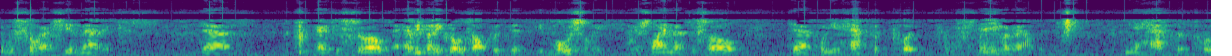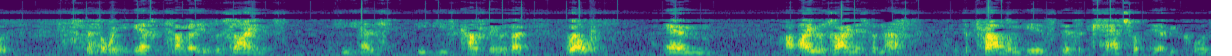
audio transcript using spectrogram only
it was so axiomatic that Eretz Yisrael, everybody grows up with it emotionally, Yerushalayim Eretz Yisrael, that when you have to put a frame around it, and you have to put so when you ask somebody is a Zionist, he has he, he's constantly with that. Well, um, are you a Zionist enough? The problem is there's a catch up there because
